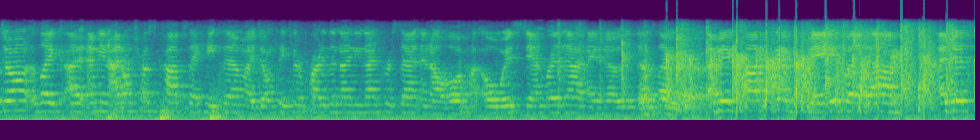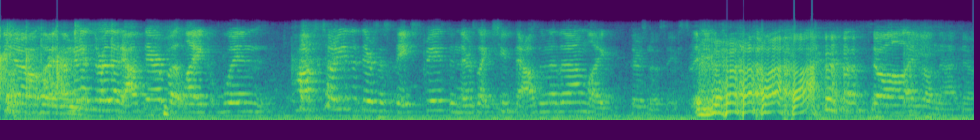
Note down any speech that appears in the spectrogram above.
don't like. I, I mean, I don't trust cops. I hate them. I don't think they're part of the 99%, and I'll always stand by that. And I know that that's like a big topic of debate, but um, I just, you know, I, I'm gonna throw that out there. But like when cops tell you that there's a safe space and there's like 2,000 of them, like there's no safe space. so I'll end on that note.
